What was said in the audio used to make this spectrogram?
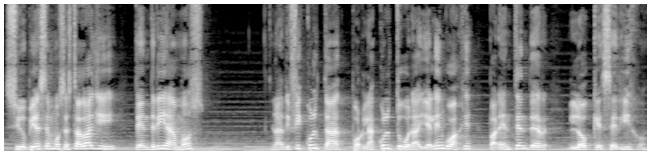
si hubiésemos estado allí, tendríamos la dificultad por la cultura y el lenguaje para entender lo que se dijo.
